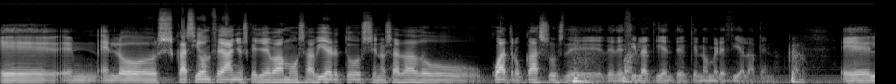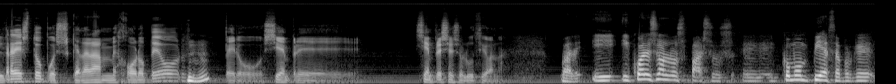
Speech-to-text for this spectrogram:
Eh, en, en los casi 11 años que llevamos abiertos se nos ha dado cuatro casos de, de decirle Vale. al cliente que no merecía la pena. Claro. El resto pues quedarán mejor o peor, Ujú. pero siempre, siempre se soluciona. Vale, ¿Y, y cuáles son los pasos? Eh, ¿Cómo empieza? Porque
